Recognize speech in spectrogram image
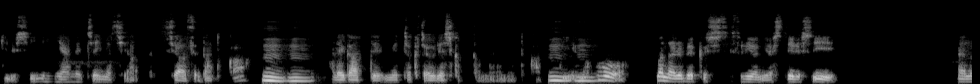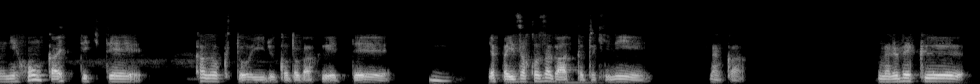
きるし、いや、めっちゃ今幸幸せだとか、うんうん。あれがあってめちゃくちゃ嬉しかったんだよねとかっていうのを、まあ、なるべくするようにはしてるし、あの、日本帰ってきて、家族といることが増えて、うん。やっぱいざこざがあった時に、なんか、なるべく、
